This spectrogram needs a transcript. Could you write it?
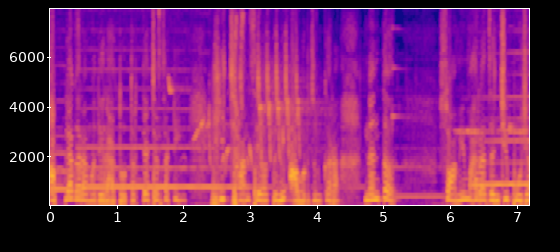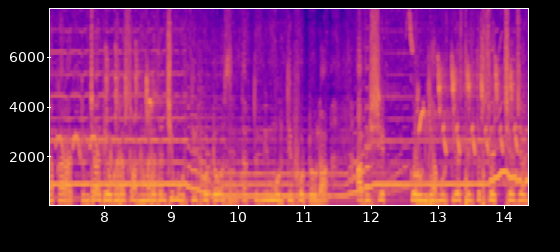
आपल्या घरामध्ये राहतो. तर त्याच्यासाठी ही छान सेवा तुम्ही आवर्जून करा. नंतर स्वामी महाराजांची पूजा करा. तुमच्या देवघरात स्वामी महाराजांची मूर्ती फोटो असेल तर तुम्ही मूर्ती फोटोला अभिषेक करून घ्या. मूर्ती असेल तर स्वच्छ जल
